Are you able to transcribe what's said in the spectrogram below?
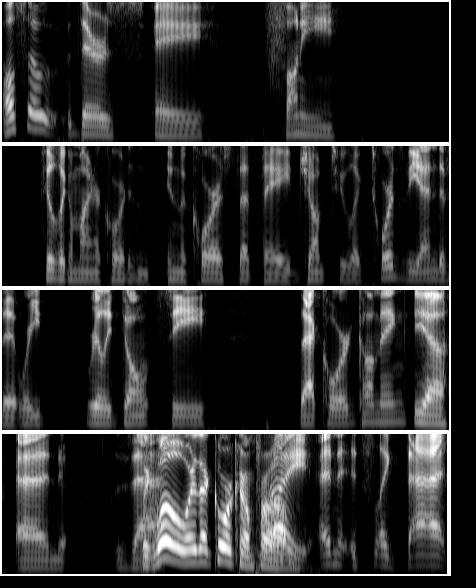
Also, there's a funny feels like a minor chord in in the chorus that they jump to like towards the end of it where you really don't see that chord coming Yeah, and that it's like whoa, where'd that chord come from? right and it's like that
